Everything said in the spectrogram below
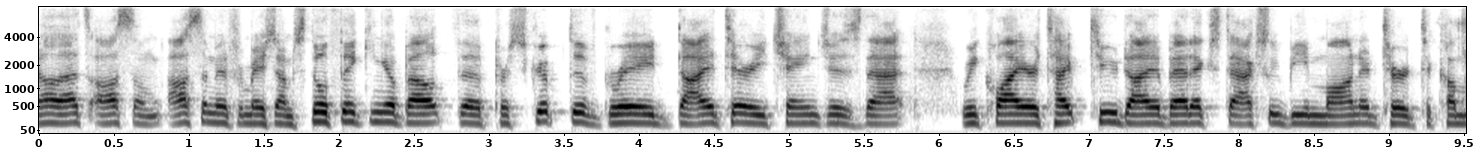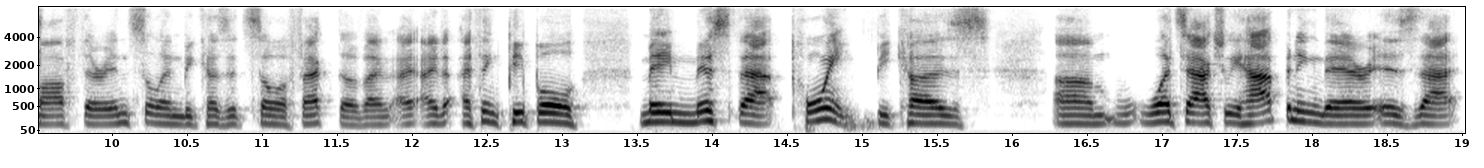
No, that's awesome. Awesome information. I'm still thinking about the prescriptive grade dietary changes that require type 2 diabetics to actually be monitored to come off their insulin because it's so effective. I, I, I think people may miss that point because um, what's actually happening there is that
